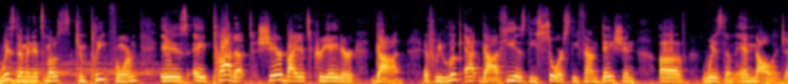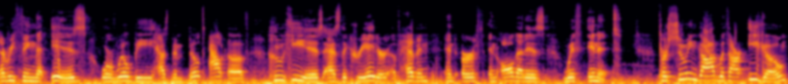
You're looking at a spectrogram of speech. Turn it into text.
Wisdom, in its most complete form, is a product shared by its creator, God. If we look at God, He is the source, the foundation of wisdom and knowledge. Everything that is or will be has been built out of who He is as the creator of heaven and earth and all that is within it. Pursuing God with our ego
